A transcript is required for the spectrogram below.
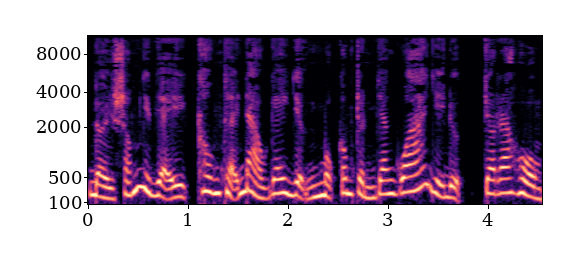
Đời sống như vậy không thể nào gây dựng một công trình văn hóa gì được cho ra hồn.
